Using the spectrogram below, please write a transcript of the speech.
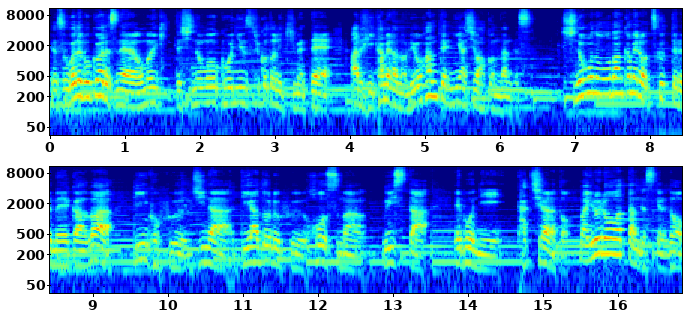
でそこで僕はですね思い切ってシノゴを購入することに決めてある日カメラの量販店に足を運んだんです。シノゴの大判カメラを作ってるメーカーはリンホフ、ジナ、ディアドルフ、ホースマン、ウィスタ、エボニー、タチアラと、まあいろいろあったんですけれど、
